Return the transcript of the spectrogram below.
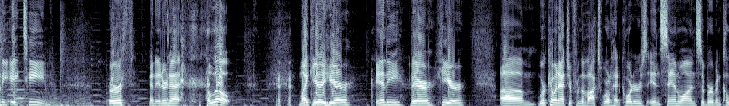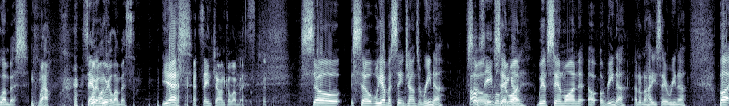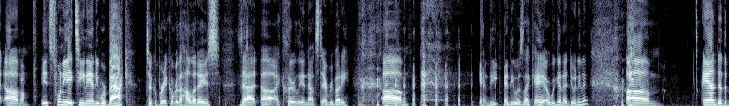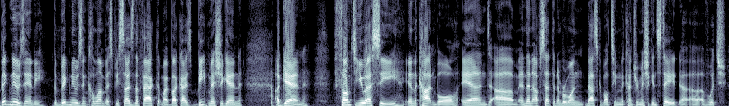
Happy 2018, Earth and Internet. Hello. Mike Erre here. Andy Bear here. Um, we're coming at you from the Vox World headquarters in San Juan, suburban Columbus. Wow. San We're- Juan we're- Columbus. Yes. St. John Columbus. So, so we have a St. John's Arena. So Oh, see? Well, San Juan. go. We have San Juan uh, Arena. I don't know how you say arena, but um, it's 2018. Andy, we're back. Took a break over the holidays that uh, I clearly announced to everybody. Um, Andy, Andy was like, "Hey, are we gonna do anything?" Um, and uh, the big news, Andy, the big news in Columbus, besides the fact that my Buckeyes beat Michigan again, thumped USC in the Cotton Bowl, and um, and then upset the number one basketball team in the country, Michigan State, uh, of which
